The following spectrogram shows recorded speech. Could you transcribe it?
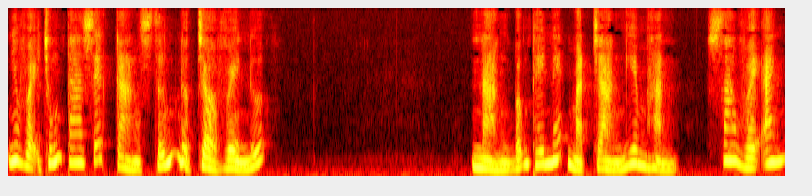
Như vậy chúng ta sẽ càng sớm được trở về nước. Nàng bỗng thấy nét mặt chàng nghiêm hẳn. Sao vậy anh?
